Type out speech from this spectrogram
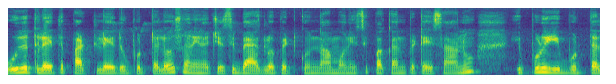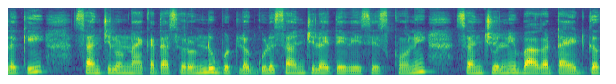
ఊదుతులు అయితే పట్టలేదు బుట్టలో. సో నేను వచ్చేసి బ్యాగ్లో పెట్టుకుందాము అనేసి పక్కన పెట్టేశాను. ఇప్పుడు ఈ బుట్టలకి సంచులు ఉన్నాయి కదా సో రెండు బుట్టలకు కూడా సంచులు అయితే వేసేసుకొని సంచుల్ని బాగా టైట్గా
